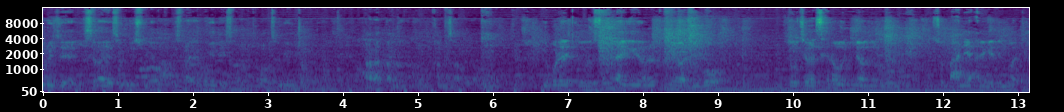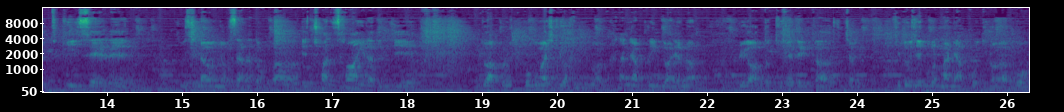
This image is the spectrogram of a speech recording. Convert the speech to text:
이제 이스라엘 성지순례나 이스라엘 회복에 대해서 더 성경적으로 알았다니 너무 감사하고요. 이번에 그 세미나 기간을 통해 가지고 또 제가 새로운 면으로 좀 많이 알게 된 것 같아요. 특히 이스라엘의 그 지나온 역사라던가 이 처한 상황이라든지 또 앞으로 복음화시키고 한- 하나님 앞으로 인도하려면 우리가 어떻게 해야 될까 진짜 기도 제목을 많이 안고 들어가고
